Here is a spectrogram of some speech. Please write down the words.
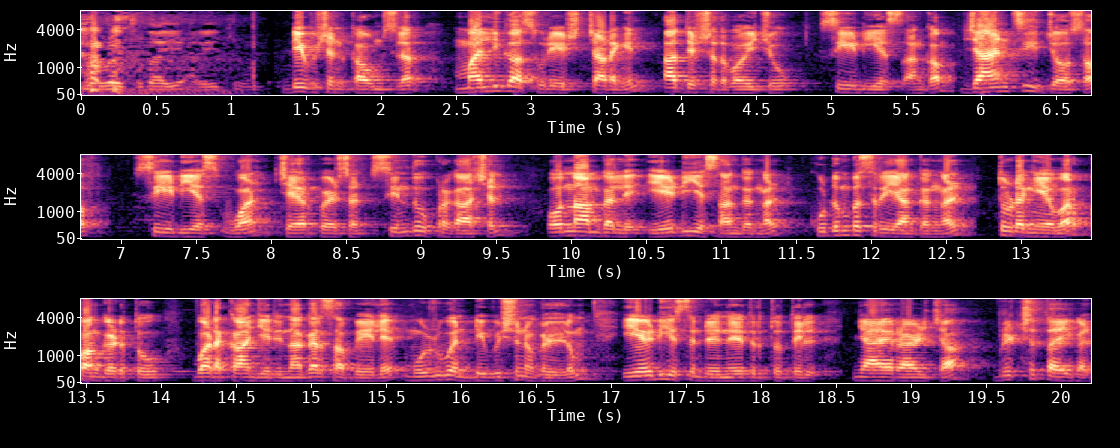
നിർവഹിച്ചതായി അറിയിച്ചുകൊണ്ട് ഡിവിഷൻ കൗൺസിലർ മല്ലിക സുരേഷ് ചടങ്ങിൽ അധ്യക്ഷത വഹിച്ചു. സി ഡി എസ് അംഗം Jancy Joseph C D S one chairperson Sindhu Prakashan ഒന്നാം കല്ല് എ ഡി എസ് അംഗങ്ങൾ കുടുംബശ്രീ അംഗങ്ങൾ തുടങ്ങിയവർ പങ്കെടുത്തു. വടക്കാഞ്ചേരി നഗരസഭയിലെ മുഴുവൻ ഡിവിഷനുകളിലും എ ഡി എസിന്റെ നേതൃത്വത്തിൽ ഞായറാഴ്ച വൃക്ഷത്തൈകൾ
